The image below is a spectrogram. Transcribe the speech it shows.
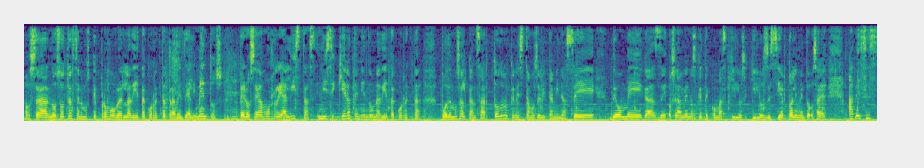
o sea, nosotras tenemos que promover la dieta correcta a través de alimentos, pero seamos realistas, ni siquiera teniendo una dieta correcta podemos alcanzar todo lo que necesitamos de vitamina C, de omegas, de, o sea, a menos que te comas kilos y kilos de cierto alimento, o sea, a veces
